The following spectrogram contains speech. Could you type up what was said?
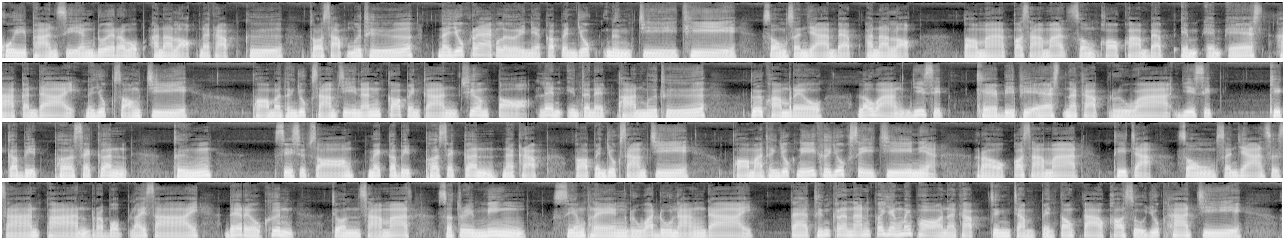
คุยผ่านเสียงด้วยระบบอนาล็อกนะครับคือโทรศัพท์มือถือในยุคแรกเลยเนี่ยก็เป็นยุค 1G ที่ส่งสัญญาณแบบอนาล็อก ต่อมาก็สามารถส่งข้อความแบบ MMS หากันได้ในยุค 2G พอมาถึงยุค 3G นั้นก็เป็นการเชื่อมต่อเล่นอินเทอร์เน็ตผ่านมือถือ ด้วยความเร็ว ระหว่าง 20 kbps นะครับ หรือว่า 20 gigabit per second ถึง 42 megabit per second นะครับ ก็เป็นยุค 3G พอมาถึงยุคนี้คือยุค 4G เนี่ย เราก็สามารถที่จะส่งสัญญาณสื่อสารผ่านระบบไร้สายได้เร็วขึ้น จนสามารถสตรีมมิ่งเสียงเพลงหรือว่าดูหนังได้ แต่ถึงกระนั้นก็ยังไม่พอนะครับ จึงจำเป็นต้องก้าวเข้าสู่ยุค 5G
